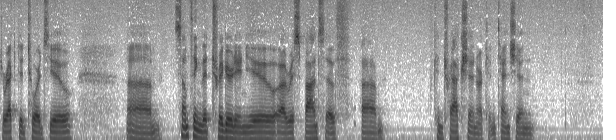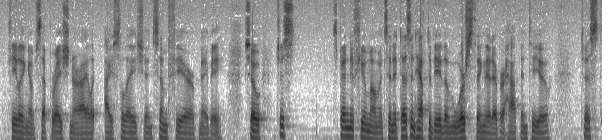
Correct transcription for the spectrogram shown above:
directed towards you, um, something that triggered in you a response of um, contraction or contention, feeling of separation or isolation, some fear maybe. So just spend a few moments, and it doesn't have to be the worst thing that ever happened to you. Just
